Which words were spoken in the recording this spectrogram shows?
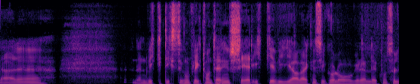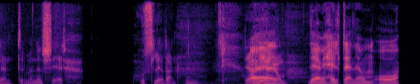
Det er uh, den viktigste konflikthåndteringen skjer ikke via verken psykologer eller konsulenter, men den skjer hos lederen. Mm. Det er vi enige om. Det er vi helt enige om. og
